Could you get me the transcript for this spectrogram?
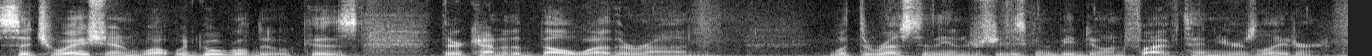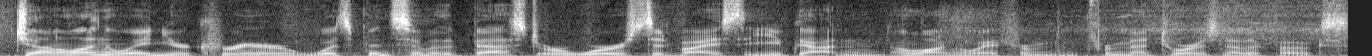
situation, what would Google do? Because they're kind of the bellwether on what the rest of the industry is going to be doing five, ten years later. John, along the way in your career, what's been some of the best or worst advice that you've gotten along the way from, from mentors and other folks?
